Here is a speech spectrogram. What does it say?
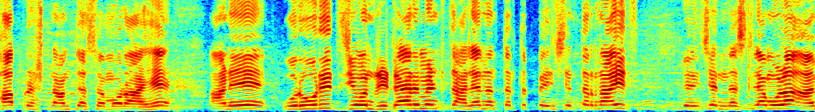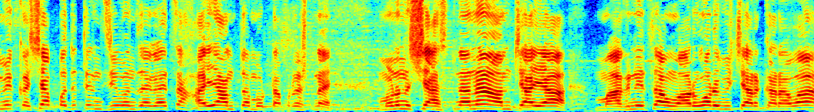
हा प्रश्न आमच्यासमोर आहे. आणि उर्वरित जीवन रिटायरमेंट झाल्यानंतर तर पेन्शन तर नाहीच. पेन्शन नसल्यामुळं आम्ही कशा पद्धतीने जीवन जगायचं हाही आमचा मोठा प्रश्न आहे. म्हणून शासनानं आमच्या या मागणीचा वारंवार विचार करावा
